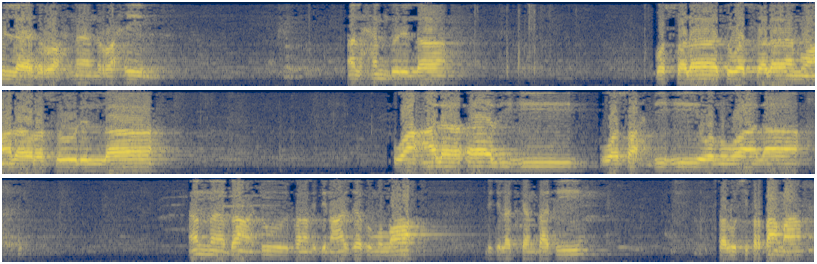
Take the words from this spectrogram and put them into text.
بسم الله الرحمن الرحيم. الحمد لله والصلاة والسلام على رسول الله وعلى آله وصحبه وموالاه. أما بعد فنفدين عزكم الله dijelaskan tadi Solusi pertama,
